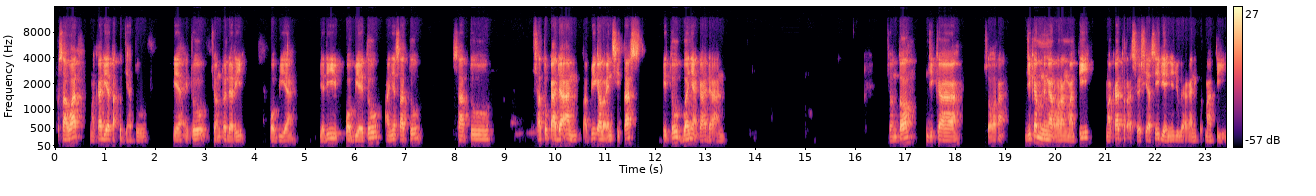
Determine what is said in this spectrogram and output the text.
pesawat, maka dia takut jatuh. Ya, itu contoh dari fobia. Jadi fobia itu hanya satu satu satu keadaan, tapi kalau ensitas itu banyak keadaan. Contoh, jika seorang jika mendengar orang mati, maka terasosiasi dianya juga akan ikut mati.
